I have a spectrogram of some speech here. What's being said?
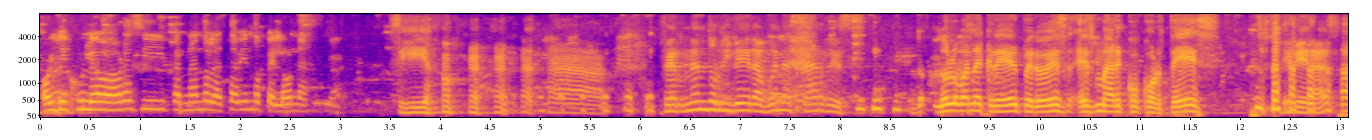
Oye, Julio, ahora sí Fernando la está viendo pelona. Sí. Fernando Rivera, buenas tardes. No, no, lo van a creer, pero es, es Marko Cortés. ¿De veras?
